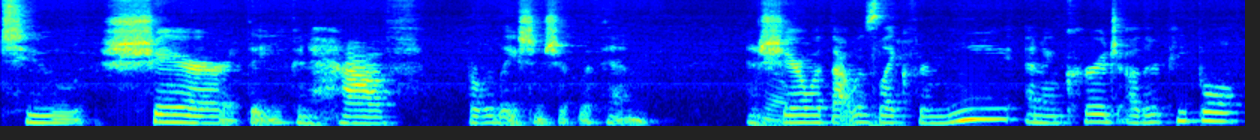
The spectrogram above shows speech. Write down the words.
to share that you can have a relationship with him and Yeah. share what that was like for me and encourage other people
